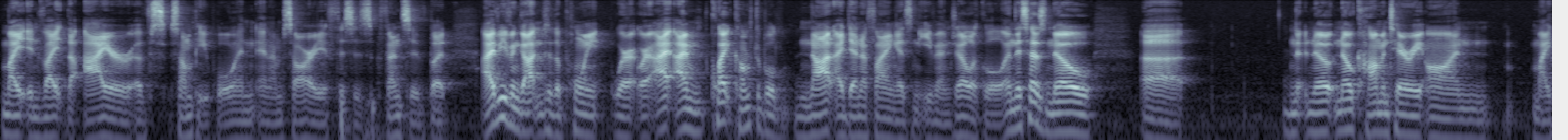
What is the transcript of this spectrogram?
might invite the ire of some people, and, and I'm sorry if this is offensive, but I've even gotten to the point where, where I, I'm quite comfortable not identifying as an evangelical, and this has no uh, no no commentary on my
